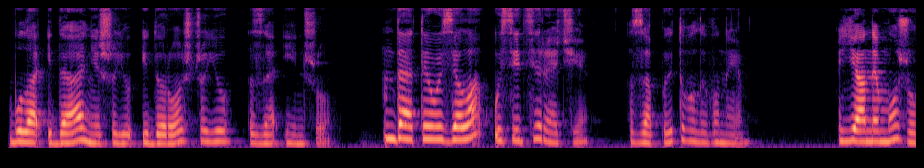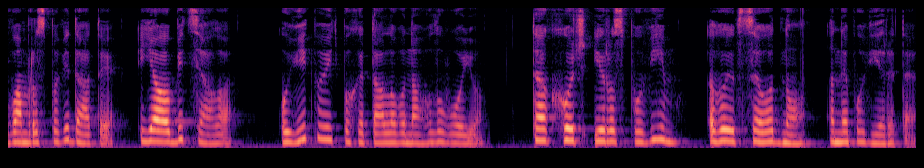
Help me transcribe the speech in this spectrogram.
була ідеальнішою і дорожчою за іншу. Де ти узяла усі ці речі? запитували вони. Я не можу вам розповідати, я обіцяла, у відповідь похитала вона головою. Так, хоч і розповім, ви все одно не повірите.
